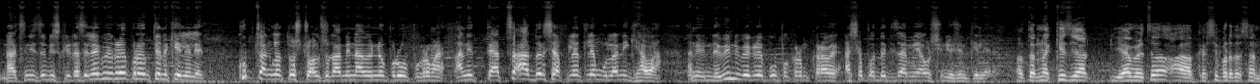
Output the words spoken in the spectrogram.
नाचणीचं बिस्किट असेल वेगळे प्रयोग त्याने केलेले आहेत. खूप चांगला तो स्टॉलसुद्धा आम्ही नाविन्यपूर्व उपक्रम आहे. आणि त्याचा आदर्श आपल्यातल्या मुलांनी घ्यावा आणि नवीन वेगळे उपक्रम करावे अशा पद्धतीचं आम्ही यावर्षी नियोजन केलेलं आहे. तर नक्कीच या यावेळचं कृषी प्रदर्शन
